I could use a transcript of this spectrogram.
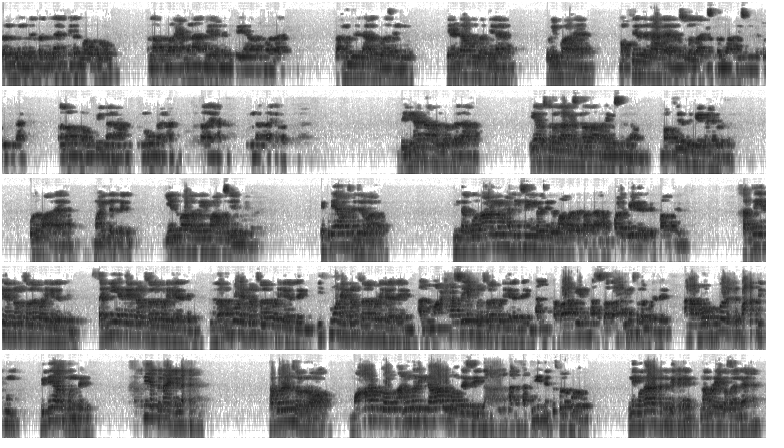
தொடர்ந்து முதல் பத்துல என்ன துவா வரும் அல்லாஹ் துவா செஞ்சோம் இரண்டாவது பத்தில குறிப்பாக மஃபிரத்துக்காக ரசூலுல்லாஹி ஸல்லல்லாஹு அலைஹி கொடுக்கிறாங்க அல்லாஹ் மஃபிர் லனா துனூபனா வகதாயனா இந்த இரண்டாவது பத்தில ஏன் ரசூலுல்லாஹி ஸல்லல்லாஹு அலைஹி வஸல்லம் மஃபிரத்துக்கே பயன்படுத்தும் பொதுவாக மனிதர்கள் இயல்பாகவே பாவம் செய்யக்கூடியவர்கள். எப்படியாவது செஞ்சிருவாங்க. இந்த குரானையும் ஹதீஸையும் வச்சு இந்த பாவத்தை பார்த்தா பல பேர் இருக்கு. பாவம். ஹத்தியத் என்றும் சொல்லப்படுகிறது. சங்கியத் என்றும் சொல்லப்படுகிறது. லம்போன் என்றும் சொல்லப்படுகிறது. இஸ்மோன் என்றும் சொல்லப்படுகிறது. அல் மஹாசே என்றும் சொல்லப்படுகிறது. அல் கபாகிர் அஸ் சொல்லப்படுது ஆனா ஒவ்வொரு பாடத்திற்கும் வித்தியாசம் உண்டு. சத்தியத்துனா என்ன? தவறுன்னு சொல்றோம். மார்க்கம் அனுமதிக்காத ஒன்றை செய்தால் அது சத்தியம் என்று சொல்லப்படுவது இன்னைக்கு உதாரணத்துக்கு நம்முடைய பசங்க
